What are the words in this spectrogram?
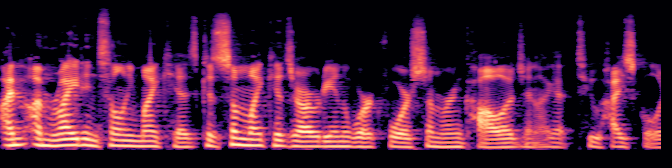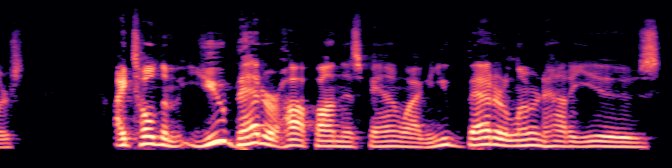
I'm I'm right in telling my kids because some of my kids are already in the workforce, some are in college, and I got two high schoolers. I told them, you better hop on this bandwagon. You better learn how to use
